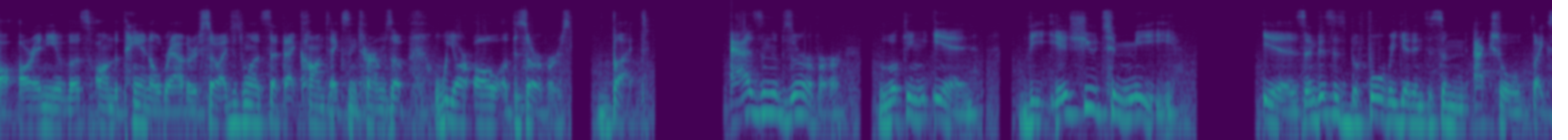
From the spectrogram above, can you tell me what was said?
are any of us on the panel, rather. So I just want to set that context in terms of we are all observers. But as an observer looking in, the issue to me is, and this is before we get into some actual, like,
